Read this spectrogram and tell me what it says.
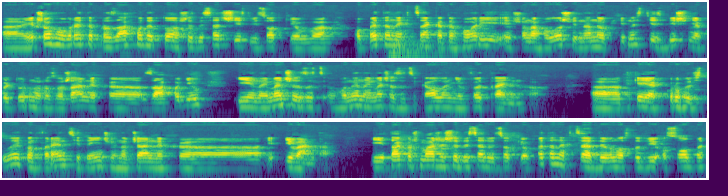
Е, Якщо говорити про заходи, то 66% опитаних це категорії, що наголошують на необхідності збільшення культурно-розважальних е, заходів, і найменше вони найменше зацікавлені в тренінгах, таке як круглі столи, конференції та інших навчальних е, івентах. І також майже 60% опитаних це 92 особи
